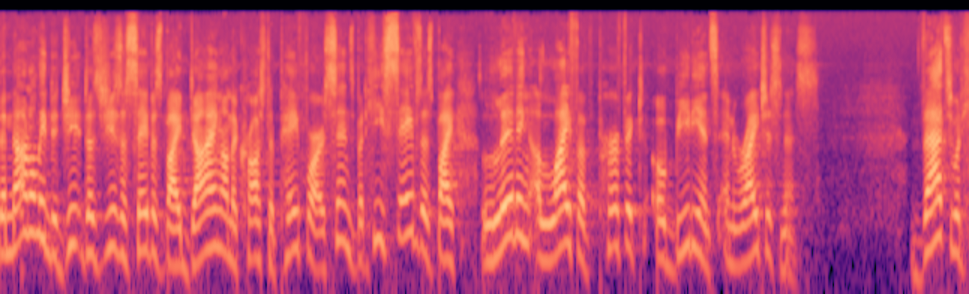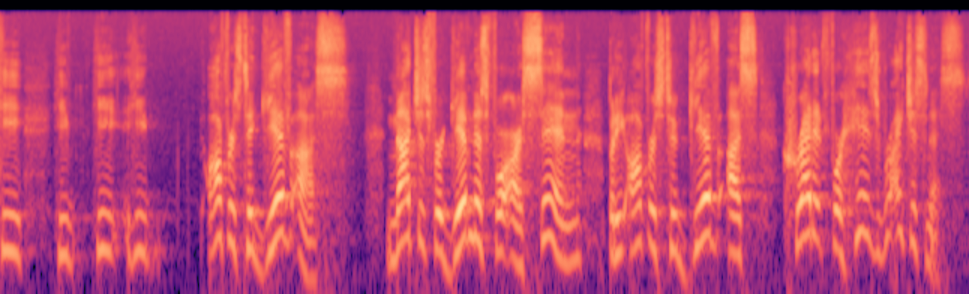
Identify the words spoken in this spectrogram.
that not only does Jesus save us by dying on the cross to pay for our sins, but he saves us by living a life of perfect obedience and righteousness. That's what he, he, he, he offers to give us. Not just forgiveness for our sin, but he offers to give us credit for his righteousness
